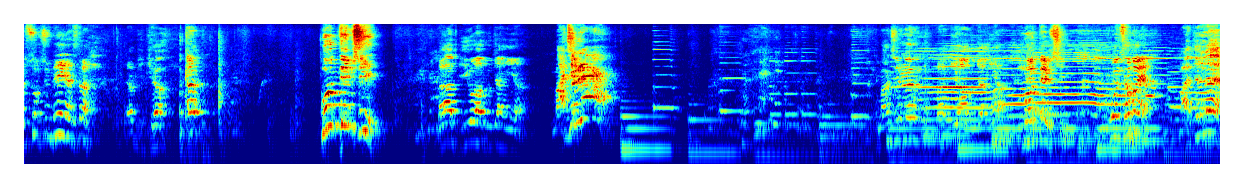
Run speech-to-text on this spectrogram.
빨리 수업 준비해 놨으라. 야 비켜. 본땜씨! 나 미화 부장이야. 맞을래? 맞을래? 나 미화 부장이야. 뭐 땜시 원사마야. 맞을래?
